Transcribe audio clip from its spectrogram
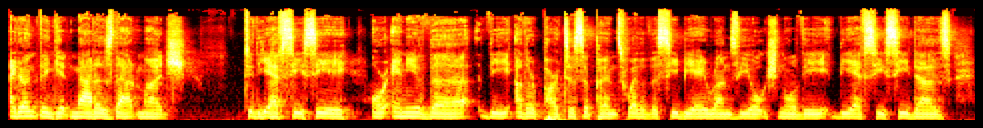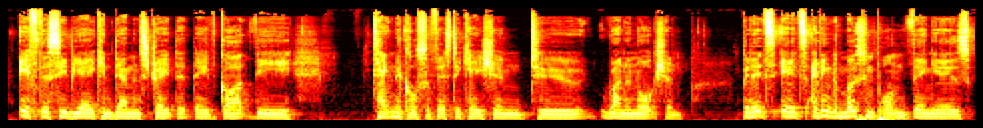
I don't think it matters that much to the FCC or any of the the other participants, whether the CBA runs the auction or the the FCC does, if the CBA can demonstrate that they've got the technical sophistication to run an auction. But it's it's I think the most important thing is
